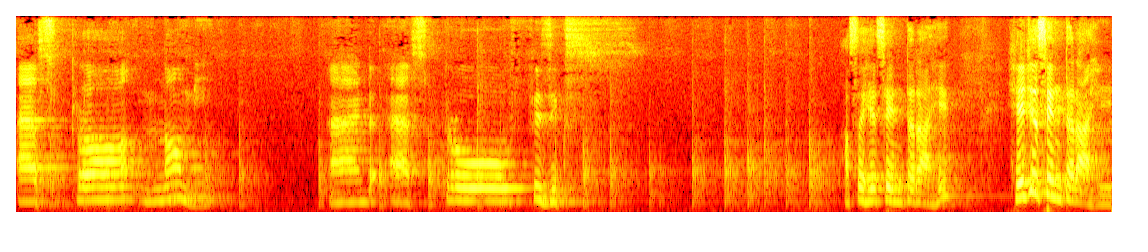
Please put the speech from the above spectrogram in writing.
ॲस्ट्रॉनॉमी अँड ॲस्ट्रोफिजिक्स असं हे सेंटर आहे हे जे सेंटर आहे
